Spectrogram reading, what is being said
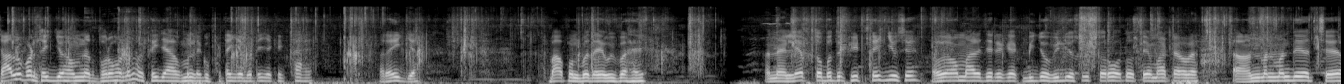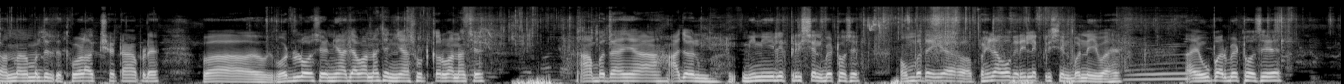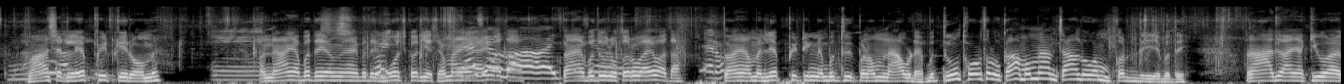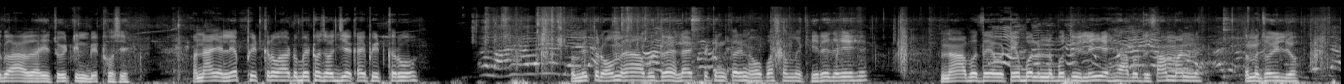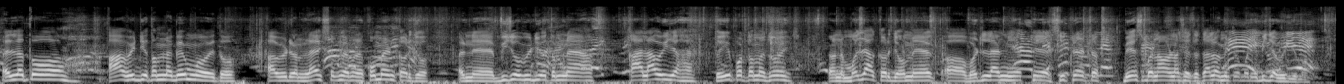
ચાલુ પણ થઈ ગયો. અમને તો ભરો નતો થઈ જાય. મને લાગ્યું ફટાઈ ગયા બટાઈ ગયા કંઈક થાય. રહી ગયા. બાપુને બધા એવું છે અને લેપ તો બધું ફિટ થઈ ગયું છે. હવે અમારે જે કંઈક બીજો વીડિયો શૂટ કરવો હતો તે માટે હવે હનુમાન મંદિર જ છે. હનુમાન મંદિર થોડાક છે ત્યાં આપણે વડલો છે, ત્યાં જવાના છે, ત્યાં શૂટ કરવાના છે. આ બધા અહીંયા આજે મિની ઇલેક્ટ્રિશિયન બેઠો છે. હમ બધા ભણ્યા વગર ઇલેક્ટ્રિશિયન બનાવ્યા છે. અહીં ઉપર બેઠો છે. વાંસ એટલે લેપ ફિટ કર્યો અમે. અને અહીંયા બધે અમે અહીંયા બધા મોજ કરીએ છીએ. અમે અહીંયા આવ્યા હતા. તો અહીંયા બધું કરવા આવ્યા હતા. તો અહીંયા અમે લેપ ફિટિંગ ને બધું પણ અમને આવડે. બધું થોડું થોડું કામ અમને આમ ચાલુ આમ કરી દઈએ બધે. અને આ જો અહીંયા કેવું અહીંયા ચોઈટીને બેઠો છે. અને અહીંયા લેપ ફિટ કરવા હાટું બેઠો છે હજી કાંઈ ફિટ કરવો? તો મિત્રો અમે આ બધું લાઇટ ફિટિંગ કરીને હવે પાછા અમે ઘેરે જઈએ છીએ. ને આ બધા હવે ટેબલ ને બધું લઈએ છીએ આ બધું સામાન ને તમે જોઈ લો એટલે તો આ વીડિયો તમને ગમ્યો હોય તો આ વિડીયોને લાઈક સબસ્ક્રાઈબ અને કોમેન્ટ કરજો. અને બીજો વીડિયો તમને કાલ આવી જશે તો એ પણ તમે જોઈ અને મજા કરજો. અમે એક વડલાની એક છે સિક્રેટ બેસ બનાવવાના છે. તો ચાલો મિત્રો મળીએ બીજા વિડીયોમાં.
